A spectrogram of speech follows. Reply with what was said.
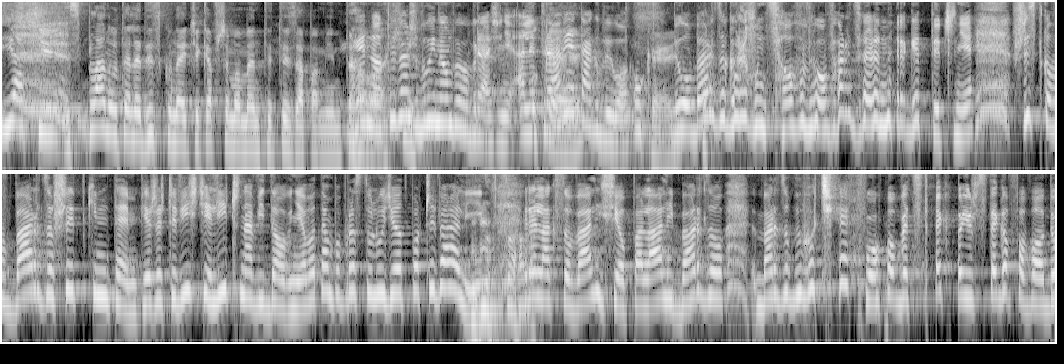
jakie z planu teledysku najciekawsze momenty ty zapamiętałaś? Nie no, ty masz bujną wyobraźnię, ale Okej. prawie tak było. Okej. Było bardzo gorąco, było bardzo energetycznie, wszystko w bardzo szybkim tempie, rzeczywiście liczna widownia, bo tam po prostu ludzie odpoczywali, No tak. relaksowali się, opalali, bardzo, bardzo było ciepło wobec tego, już z tego powodu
